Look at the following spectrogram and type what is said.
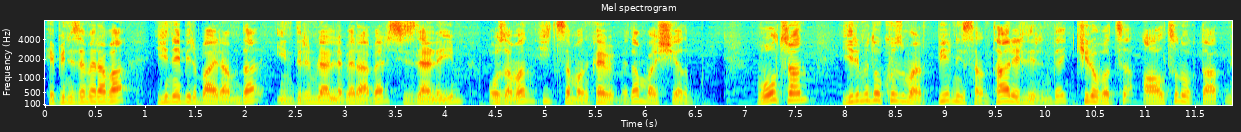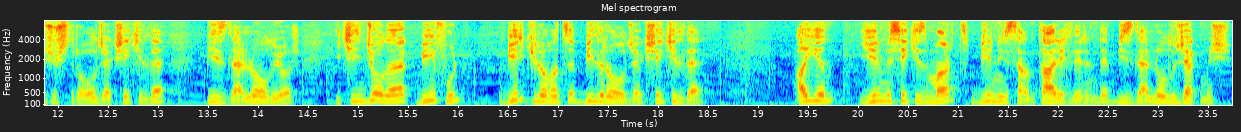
Hepinize merhaba. Yine bir bayramda indirimlerle beraber sizlerleyim. O zaman hiç zaman kaybetmeden başlayalım. Voltran 29 Mart 1 Nisan tarihlerinde kilovatı 6.63 lira olacak şekilde bizlerle oluyor. İkinci olarak Bfull 1 kilovatı 1 lira olacak şekilde ayın 28 Mart 1 Nisan tarihlerinde bizlerle olacakmış.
